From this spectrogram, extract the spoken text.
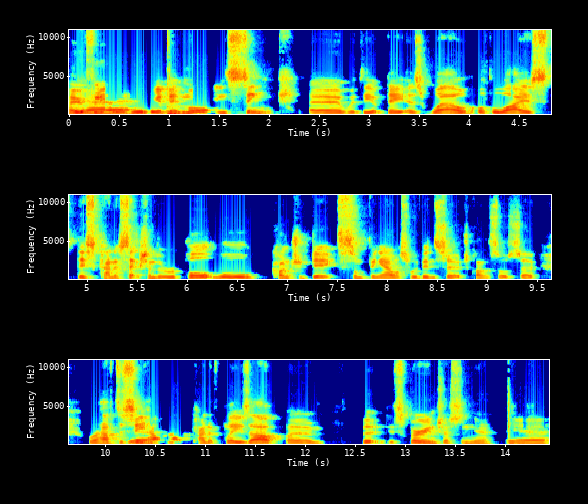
Hopefully, yeah. will be a bit more in sync uh, with the update as well. Otherwise, this kind of section of the report will contradict something else within Search Console. So we'll have to see yeah. how that kind of plays out. Um, but it's very interesting, yeah. Yeah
